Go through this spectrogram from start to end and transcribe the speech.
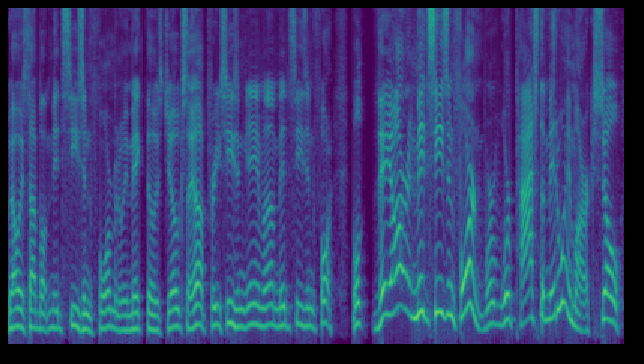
we always talk about mid season form, and we make those jokes like, "Oh, preseason game, uh, mid season form." Well, they are in mid season form. We're we're past the midway mark, so.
